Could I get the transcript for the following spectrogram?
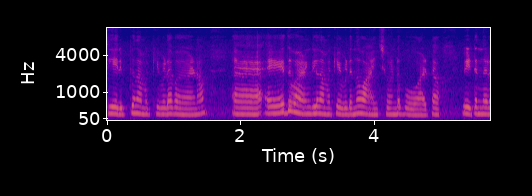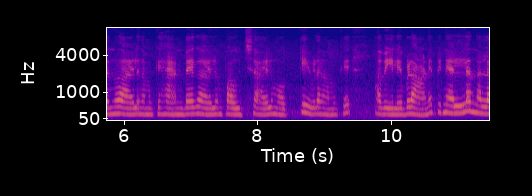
ചെരുപ്പ് നമുക്കിവിടെ വേണം. ഏത് വേണമെങ്കിലും നമുക്ക് ഇവിടെ നിന്ന് വാങ്ങിച്ചുകൊണ്ട് പോവാം കേട്ടോ വീട്ടിൽ നിന്ന് ഇടുന്നതായാലും നമുക്ക് ഹാൻഡ് ബാഗ് ആയാലും പൗച്ച് ആയാലും ഒക്കെ ഇവിടെ നമുക്ക് അവൈലബിൾ ആണ്. പിന്നെ എല്ലാം നല്ല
